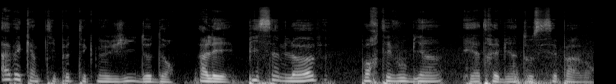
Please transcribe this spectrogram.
avec un petit peu de technologie dedans. Allez, peace and love, portez-vous bien et à très bientôt si c'est pas avant.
